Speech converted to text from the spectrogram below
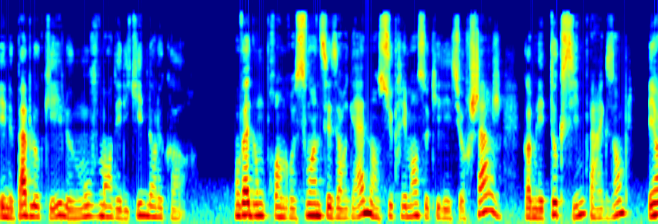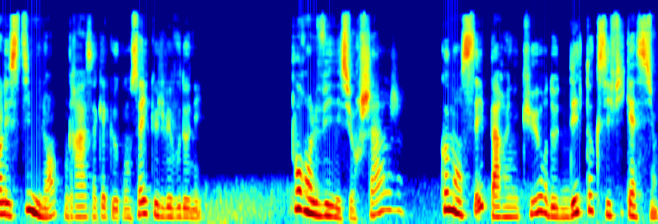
et ne pas bloquer le mouvement des liquides dans le corps. On va donc prendre soin de ces organes en supprimant ce qui les surcharge, comme les toxines par exemple, et en les stimulant grâce à quelques conseils que je vais vous donner. Pour enlever les surcharges, commencez par une cure de détoxification.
